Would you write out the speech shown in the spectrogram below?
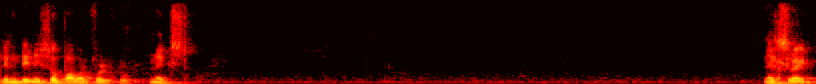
LinkedIn is so powerful tool. Next. Next slide.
